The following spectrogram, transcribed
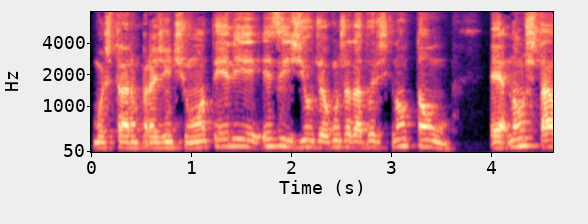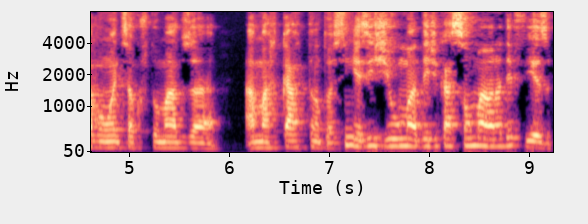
mostraram para a gente ontem, ele exigiu de alguns jogadores que não tão, é, não estavam antes acostumados a, a marcar tanto assim, exigiu uma dedicação maior na defesa.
